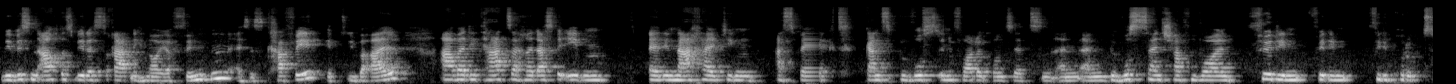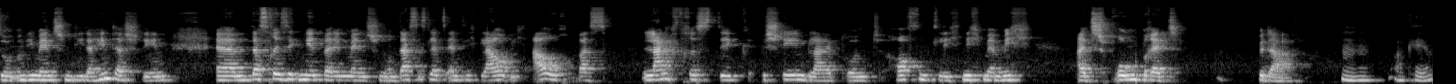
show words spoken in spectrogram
Wir wissen auch, dass wir das Rad nicht neu erfinden. Es ist Kaffee, gibt es überall. Aber die Tatsache, dass wir eben äh, den nachhaltigen Aspekt ganz bewusst in den Vordergrund setzen, ein, ein Bewusstsein schaffen wollen für, den, für, den, für die Produktion und die Menschen, die dahinter stehen, ähm, das resigniert bei den Menschen. Und das ist letztendlich, glaube ich, auch, was langfristig bestehen bleibt und hoffentlich nicht mehr mich als Sprungbrett bedarf. Mhm, okay.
